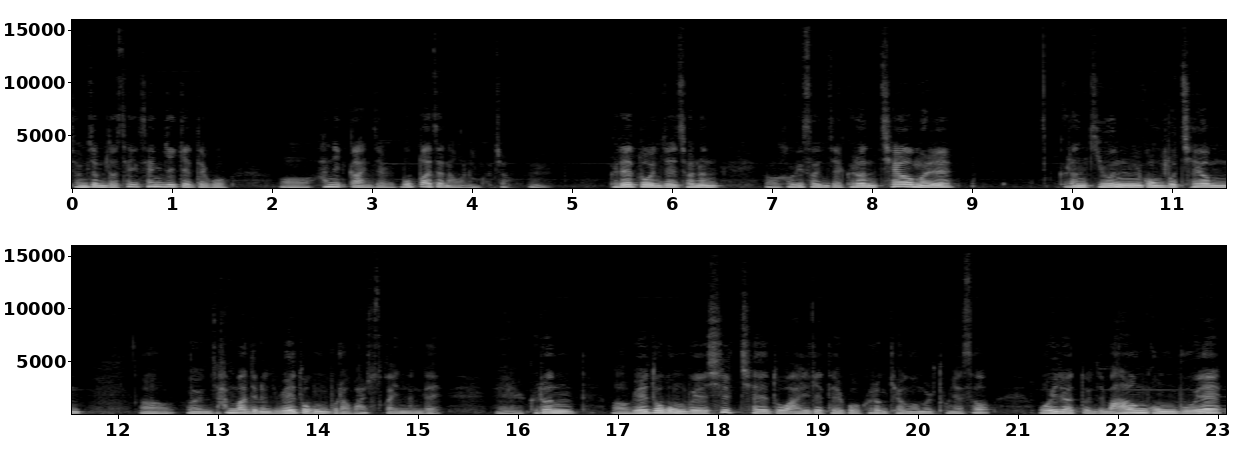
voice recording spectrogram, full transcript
점점 더 생- 생기게 되고 어, 하니까 이제 못 빠져나오는 거죠. 음. 그래도 이제 저는 어, 거기서 이제 그런 체험을 그런 기운 공부 체험 어, 어, 한마디로 이제 외도 공부라고 할 수가 있는데 예, 그런 어, 외도 공부의 실체도 알게 되고 그런 경험을 통해서 오히려 또 이제 마음 공부의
